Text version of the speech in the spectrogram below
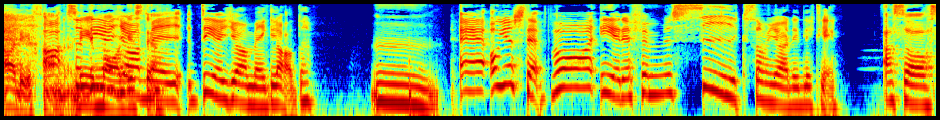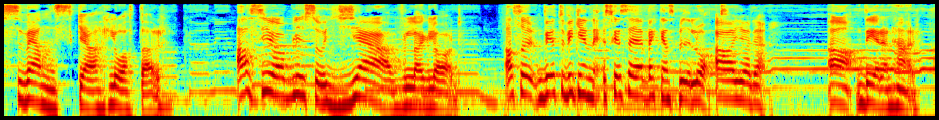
Ja, det är fan, ja, så det det, är magiskt gör mig, det gör mig glad. Eh, och just det, vad är det för musik som gör dig lycklig? Alltså, svenska låtar. Alltså, jag blir så jävla glad. Alltså, vet du vilken, ska jag säga veckans billåt? Ja, gör det. Ja, det är den här.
